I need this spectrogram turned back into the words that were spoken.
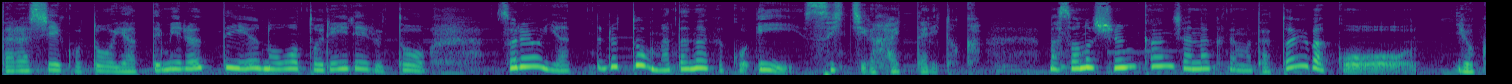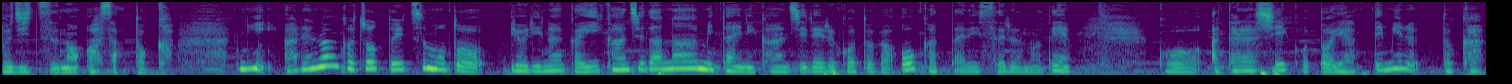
新しいことをやってみるっていうのを取り入れるとそれをやるとまたなんかこういいスイッチが入ったりとか、まあ、その瞬間じゃなくても例えばこう翌日の朝とかにあれなんかちょっといつもとよりなんかいい感じだなみたいに感じれることが多かったりするのでこう新しいことをやってみるとか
